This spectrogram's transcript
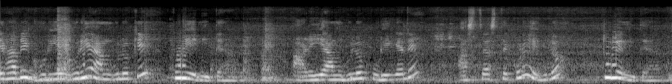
এভাবে ঘুরিয়ে ঘুরিয়ে আমগুলোকে পুড়িয়ে নিতে হবে। আর এই আমগুলো পুড়ে গেলে আস্তে আস্তে করে এগুলো তুলে নিতে হবে।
